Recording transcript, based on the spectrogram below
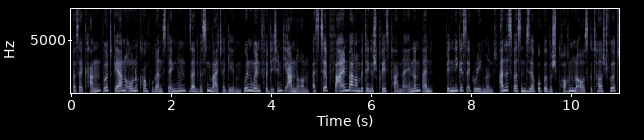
was er kann, wird gern ohne Konkurrenz denken, sein Wissen weitergeben. Win-win für dich und die anderen. Als Tipp vereinbare mit den GesprächspartnerInnen ein bindiges Agreement. Alles, was in dieser Gruppe besprochen und ausgetauscht wird,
